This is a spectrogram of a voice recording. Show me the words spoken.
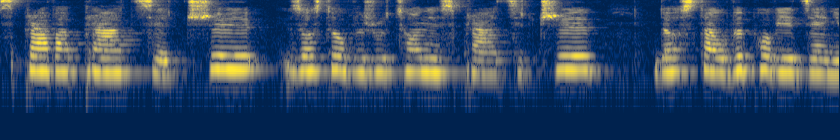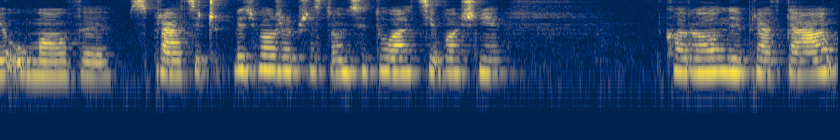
sprawa pracy, czy został wyrzucony z pracy, czy dostał wypowiedzenie umowy z pracy, czy być może przez tą sytuację właśnie korony, prawda,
